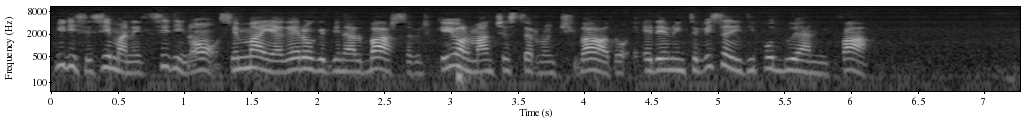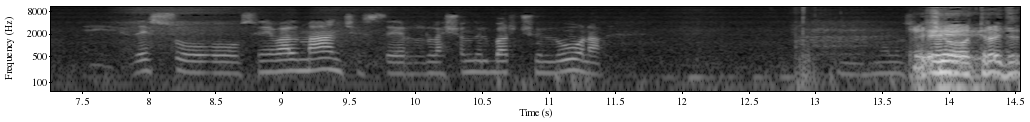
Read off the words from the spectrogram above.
Lui disse sì, ma nel City no, semmai Agüero che viene al Barça perché io al Manchester non ci vado. Ed è un'intervista di tipo due anni fa. E Adesso se ne va al Manchester lasciando il Barcellona. Perciò, Eh, tra- tra-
